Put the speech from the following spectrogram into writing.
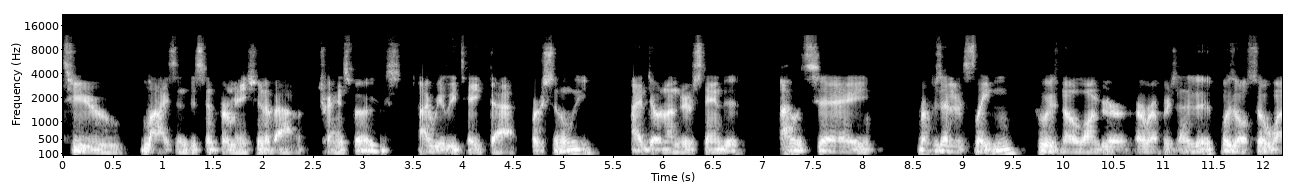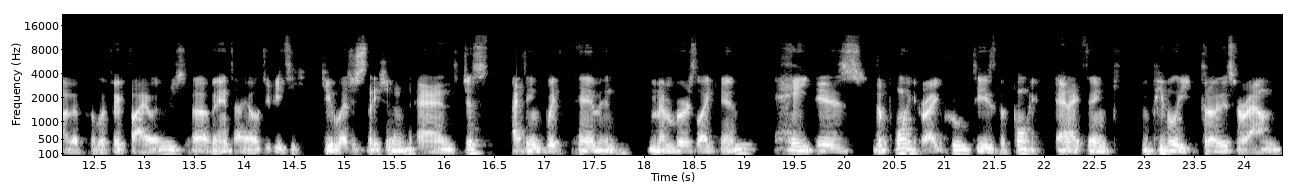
to lies and disinformation about trans folks. I really take that personally. I don't understand it. I would say Representative Slaton, who is no longer a representative, was also one of the prolific filers of anti-LGBTQ legislation. And just, I think with him and members like him, hate is the point, right? Cruelty is the point. And I think people throw this around.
